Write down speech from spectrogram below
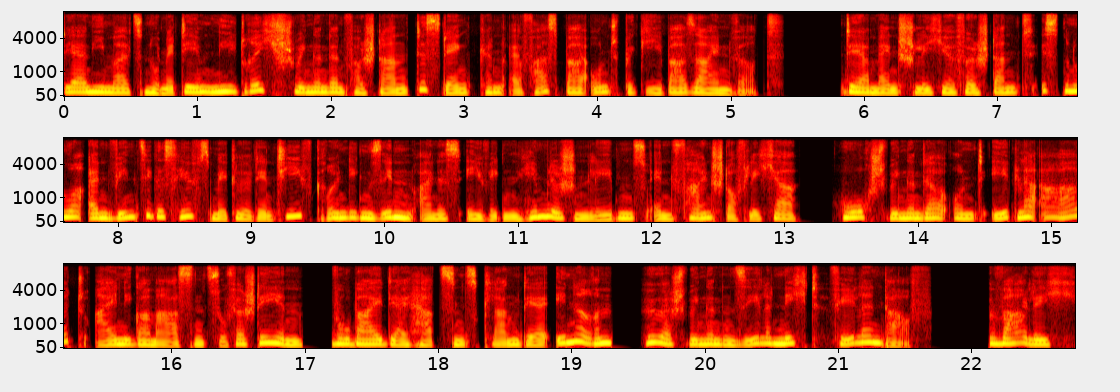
der niemals nur mit dem niedrig schwingenden Verstand des Denken erfassbar und begehbar sein wird. Der menschliche Verstand ist nur ein winziges Hilfsmittel den tiefgründigen Sinn eines ewigen himmlischen Lebens in feinstofflicher, hochschwingender und edler Art einigermaßen zu verstehen, wobei der Herzensklang der inneren, höher schwingenden Seele nicht fehlen darf. Wahrlich,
